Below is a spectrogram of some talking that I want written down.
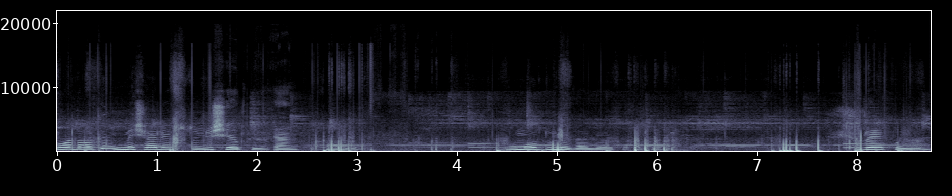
Bu arada bakın meşaleyi tutunca şey yapıyor. Yani bu modun özelliği arkadaşlar. Şuraya koyayım.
